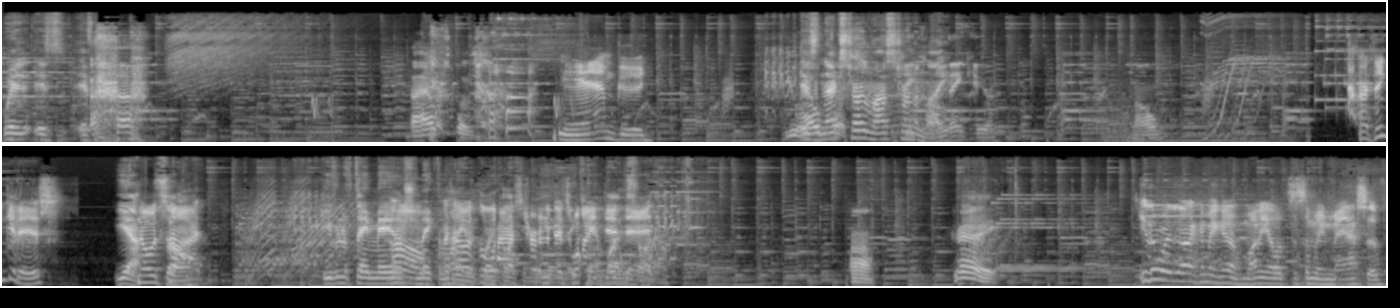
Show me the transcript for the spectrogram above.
Wait, is if That helps us. Yeah, I'm good. You is next us. turn last turn of night? Thank you. No. I think it is. Yeah. no, it's so, not. Even if they manage Oh, to make the I money, thought it with was the last turn, game, that's why I did that. Oh. Great. Either way, they're not gonna make enough money unless it's something massive.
